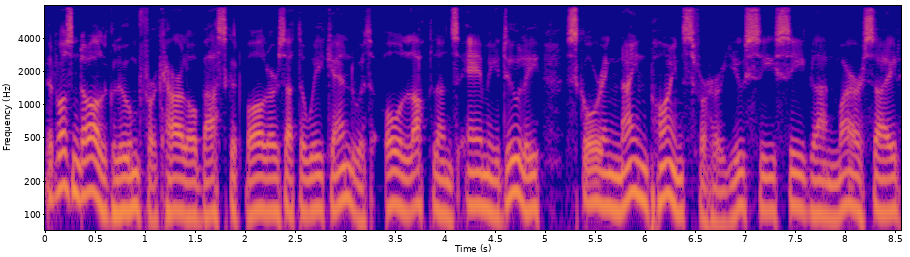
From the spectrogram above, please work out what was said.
It wasn't all gloom for Carlow basketballers at the weekend, with O'Loughlin's Amy Dooley scoring nine points for her UCC Glanmire side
